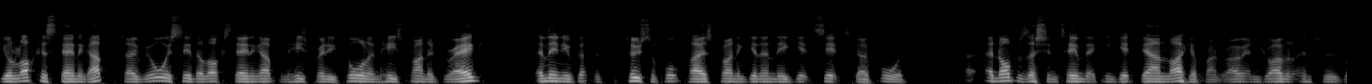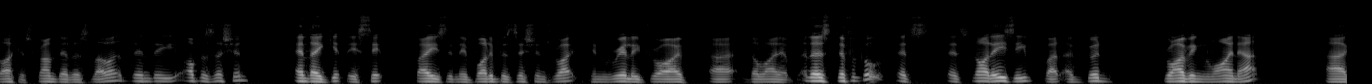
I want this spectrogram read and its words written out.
your lock is standing up. So if you always see the lock standing up and he's pretty tall and he's trying to drag, and then you've got the two support players trying to get in there, get set to go forward. An opposition team that can get down like a front row and drive it into like a scrum that is lower than the opposition, and they get their set phase and their body positions right, can really drive uh, the lineup. It is difficult. It's it's not easy, but a good driving line out, uh,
